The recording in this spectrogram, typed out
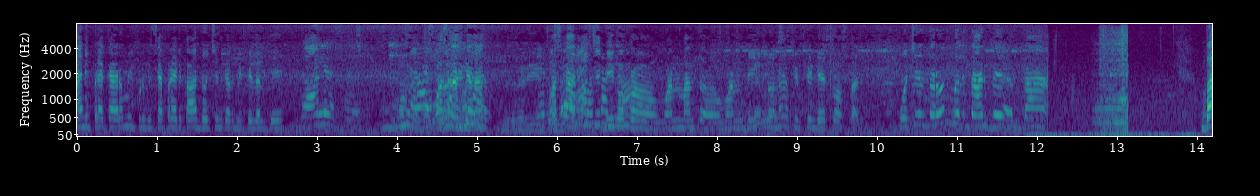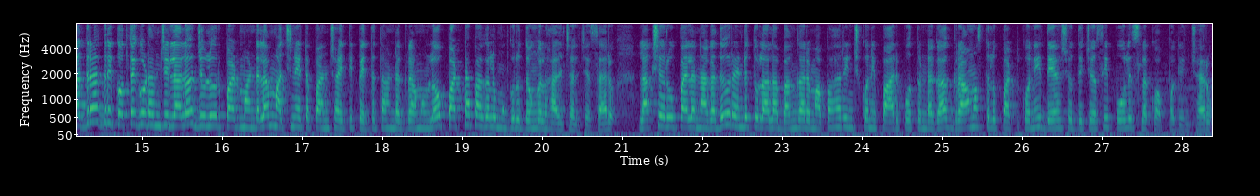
దాని ప్రకారం ఇప్పుడు సెపరేట్ కార్డు వచ్చింది కదా మీ పిల్లలకి? వస్తుంది కదా? వస్తుంది. మీకు ఒక వన్ మంత్ వన్ వీక్లోనే ఫిఫ్టీన్ డేస్లో వస్తుంది. వచ్చిన తర్వాత మళ్ళీ దాని పే- దా- భద్రాద్రి కొత్తగూడెం జిల్లాలో జులూర్పాడ్ మండలం మచ్చినేట పంచాయతీ పెద్దతాండ గ్రామంలో పట్టపగలు ముగ్గురు దొంగలు హల్చల్ చేశారు. లక్ష రూపాయల నగదు రెండు తులాల బంగారం అపహరించుకొని పారిపోతుండగా గ్రామస్తులు పట్టుకొని దేహశుద్ధి చేసి పోలీసులకు అప్పగించారు.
